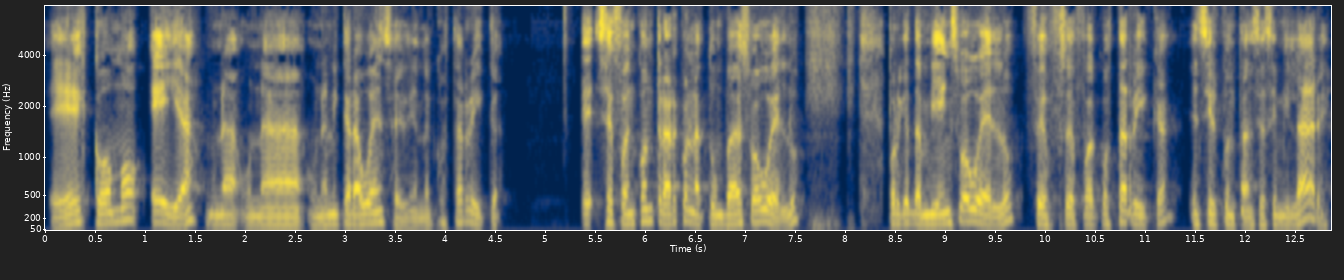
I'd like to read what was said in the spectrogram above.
Es como ella, una, una, una nicaragüense viviendo en Costa Rica, eh, se fue a encontrar con la tumba de su abuelo, porque también su abuelo se, fue a Costa Rica en circunstancias similares.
